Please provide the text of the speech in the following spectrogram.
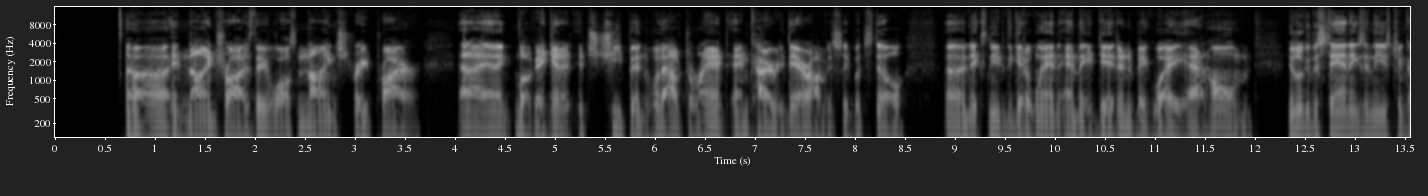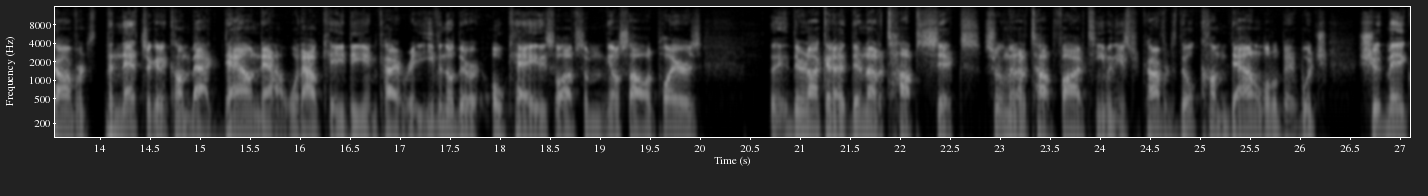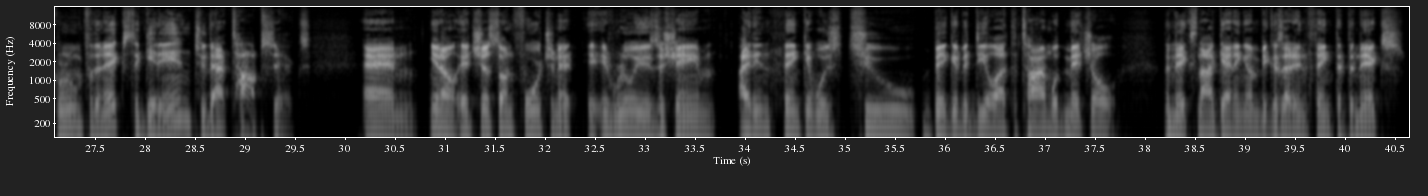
uh, in nine tries. They lost nine straight prior. And I, and I look, I get it. It's cheapened without Durant and Kyrie there, obviously, but still uh, Knicks needed to get a win, and they did in a big way at home. You look at the standings in the Eastern Conference, the Nets are going to come back down now without KD and Kyrie. Even though they're okay, they still have some, you know, solid players. They're not going to they're not a top 6, certainly not a top 5 team in the Eastern Conference. They'll come down a little bit, which should make room for the Knicks to get into that top 6. And, you know, it's just unfortunate. It, it really is a shame. I didn't think it was too big of a deal at the time with Mitchell the Knicks not getting him because I didn't think that the Knicks,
